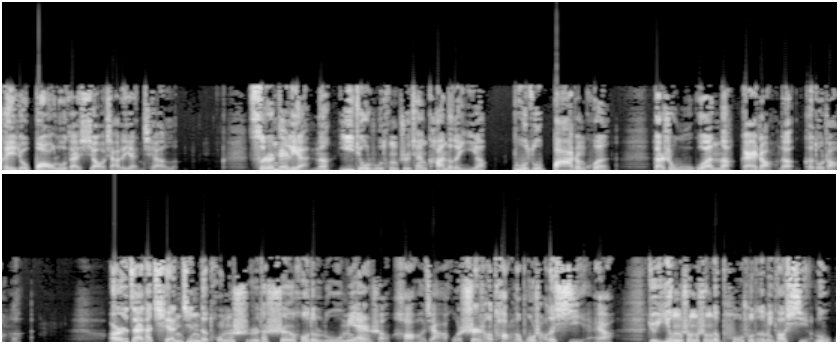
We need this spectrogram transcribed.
可也就暴露在小霞的眼前了。此人这脸呢，依旧如同之前看到的一样，不足巴掌宽，但是五官呢，该长的可都长了。而在他前进的同时，他身后的路面上，好家伙，身上淌了不少的血呀！就硬生生的铺出的这么一条血路，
